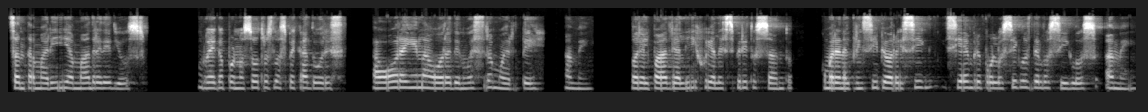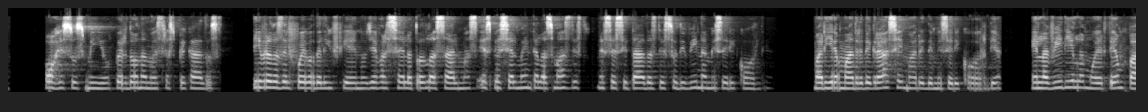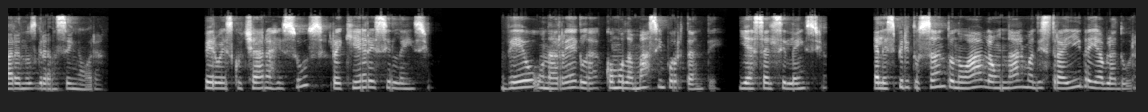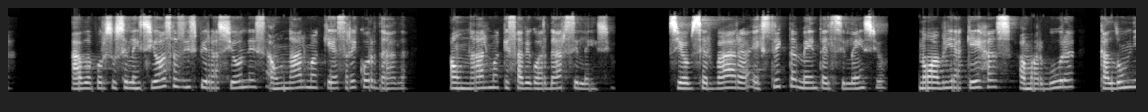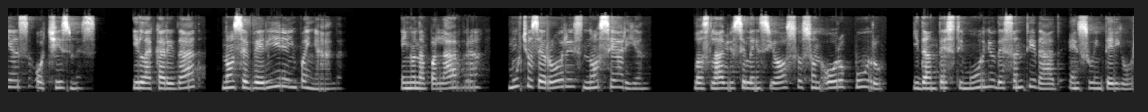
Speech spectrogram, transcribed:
Santa María, Madre de Dios, ruega por nosotros los pecadores, ahora y en la hora de nuestra muerte. Amén. Gloria al Padre, al Hijo y al Espíritu Santo, como era en el principio, ahora y siempre, por los siglos de los siglos. Amén. Oh Jesús mío, perdona nuestros pecados Líbranos del fuego del infierno, lleva al cielo a todas las almas, especialmente a las más necesitadas de su divina misericordia. María, Madre de Gracia y Madre de Misericordia, en la vida y en la muerte, ampáranos, Gran Señora. Pero escuchar a Jesús requiere silencio. Veo una regla como la más importante, y es el silencio. El Espíritu Santo no habla a un alma distraída y habladora. Habla por sus silenciosas inspiraciones a un alma que es recordada, a un alma que sabe guardar silencio. Si observara estrictamente el silencio, no habría quejas, amargura, calumnias o chismes, y la caridad no se vería empañada. En una palabra, muchos errores no se harían. Los labios silenciosos son oro puro y dan testimonio de santidad en su interior.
